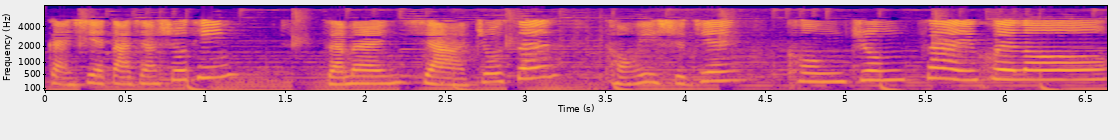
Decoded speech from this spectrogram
感谢大家收听，咱们下周三同一时间空中再会喽，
